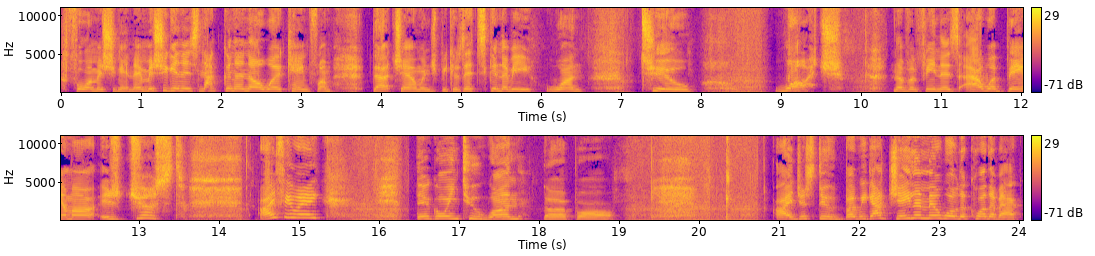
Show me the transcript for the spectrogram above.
for Michigan. And Michigan is not going to know where it came from, that challenge, because it's going to be one, two, watch. Another thing is, Alabama is just. I feel like they're going to run the ball. I just do. But we got Jalen Milroe, the quarterback.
